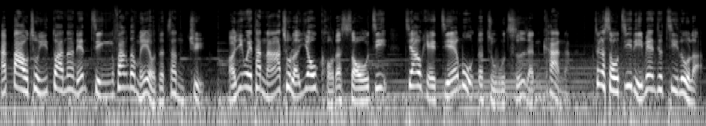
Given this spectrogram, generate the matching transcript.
还爆出一段呢，连警方都没有的证据啊，因为他拿出了优口的手机，交给节目的主持人看呐，这个手机里面就记录了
